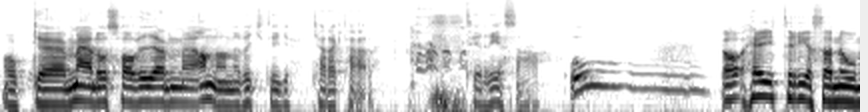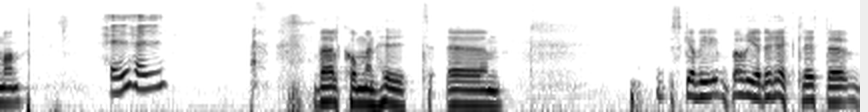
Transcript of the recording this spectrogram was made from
Och uh, med oss har vi en annan riktig karaktär. Teresa. Oh. Ja, hej Teresa Norman. Hej, hej. Välkommen hit. Uh, ska vi börja direkt lite?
